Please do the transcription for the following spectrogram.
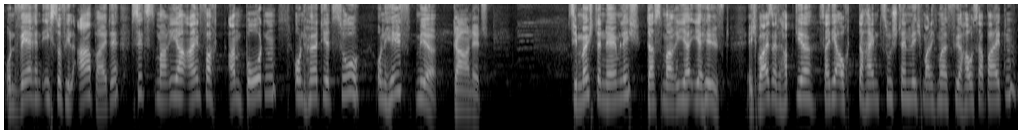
und während ich so viel arbeite, sitzt Maria einfach am Boden und hört dir zu und hilft mir gar nicht. Sie möchte nämlich, dass Maria ihr hilft. Ich weiß nicht, habt ihr, seid ihr auch daheim zuständig manchmal für Hausarbeiten?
